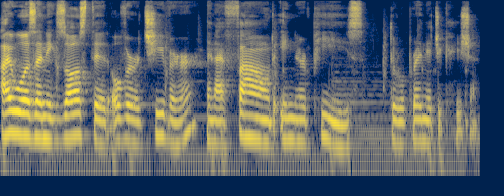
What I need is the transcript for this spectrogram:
I was an exhausted overachiever and I found inner peace through brain education.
